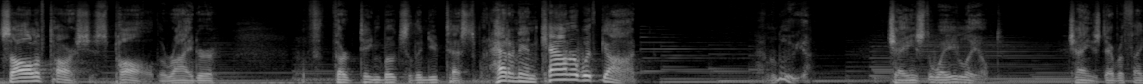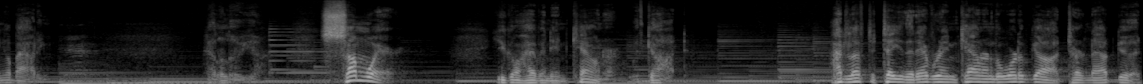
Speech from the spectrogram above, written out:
Saul of Tarsus, Paul, the writer of 13 books of the New Testament. Had an encounter with God. Hallelujah. Changed the way he lived, changed everything about him. Hallelujah. Somewhere you're going to have an encounter with God. I'd love to tell you that every encounter in the Word of God turned out good.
